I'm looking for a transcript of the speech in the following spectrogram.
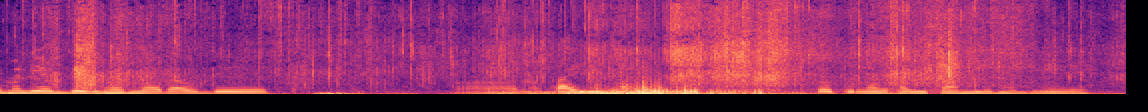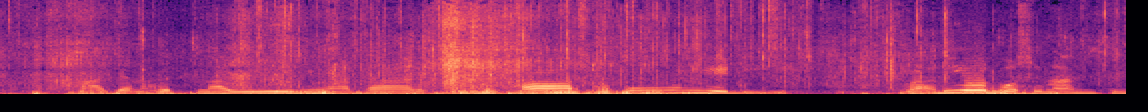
मला एक दिवस घडणार राहू देत काही नाही तर तुला घाई सांगलं म्हणजे माझ्यानं होत नाही मी आता फार थकून गेली. गाडीवर बसून आणते.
